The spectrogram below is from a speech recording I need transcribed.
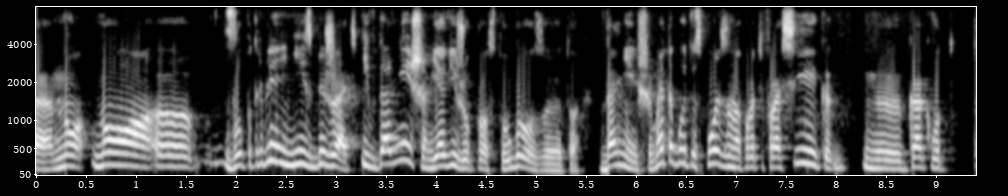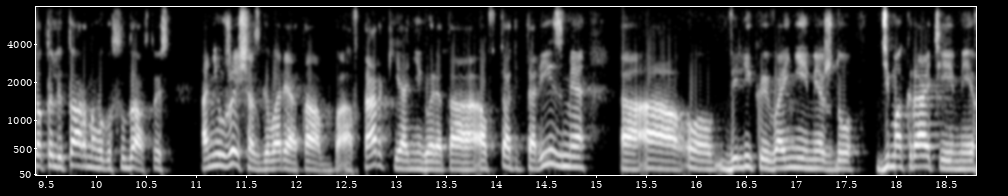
Э, но, но э, злоупотребление не избежать. И в дальнейшем, я вижу просто угрозу эту, в дальнейшем это будет использовано против России как, э, как вот тоталитарного государства. То есть они уже сейчас говорят об автарке, они говорят о авторитаризме, о, о великой войне между демократиями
